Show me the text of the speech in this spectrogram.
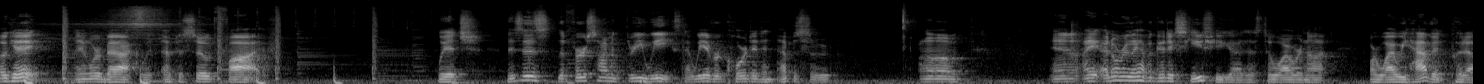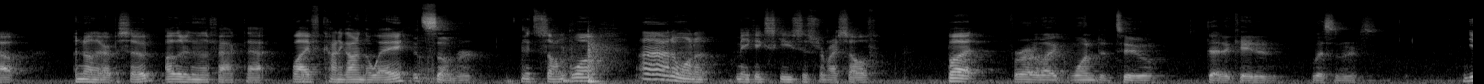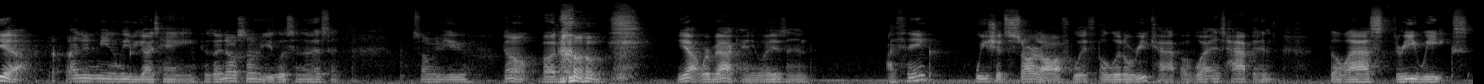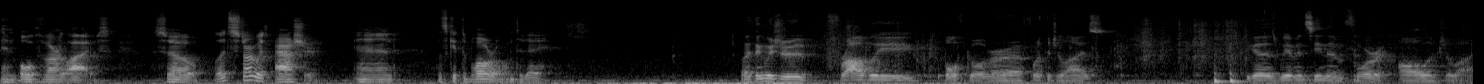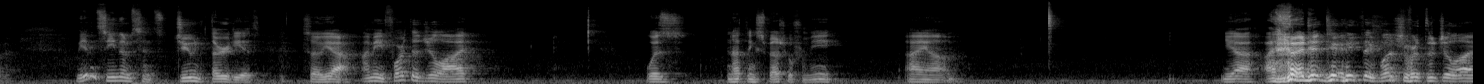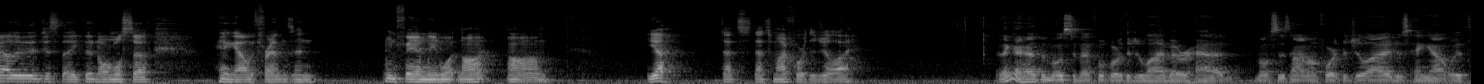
Okay, and we're back with episode five, which this is the first time in three weeks that we have recorded an episode. Um, and I, I don't really have a good excuse for you guys as to why we're not, or why we haven't put out another episode, other than the fact that life kind of got in the way. It's summer. It's some, well, I don't want to make excuses for myself, but For our like one to two dedicated listeners. Yeah, I didn't mean to leave you guys hanging because I know some of you listen to this and some of you don't. But um, yeah, we're back anyways, and I think we should start off with a little recap of what has happened the last three weeks in both of our lives. So let's start with Asher, and let's get the ball rolling today. Well, I think we should probably both go over uh, Fourth of July's because we haven't seen them for all of July. We haven't seen them since June 30th. So yeah, I mean, 4th of July was nothing special for me. I um yeah, I, I didn't do anything much 4th of July other than just like the normal stuff, hang out with friends and and family and whatnot. Um yeah, that's that's my 4th of July. I think I had the most eventful Fourth of July I've ever had. Most of the time on Fourth of July, I just hang out with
